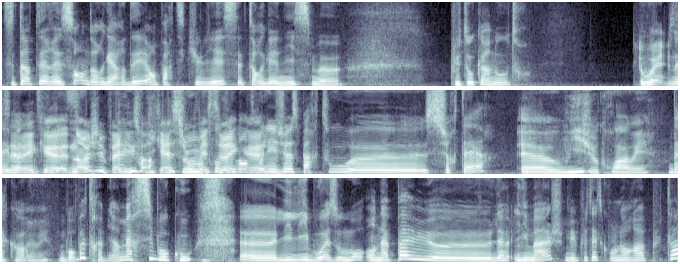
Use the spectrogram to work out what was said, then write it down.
c'est intéressant de regarder en particulier cet organisme plutôt qu'un autre. Ouais, c'est vrai que non, j'ai pas d'explication, mais c'est vrai que religieuse partout euh, sur Terre. Euh, oui, je crois, oui. D'accord. Bon, bah, très bien. Merci beaucoup, euh, Lily Boisomo. On n'a pas eu l'image, mais peut-être qu'on l'aura plus tard.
